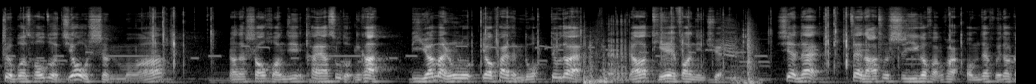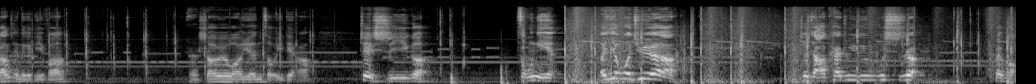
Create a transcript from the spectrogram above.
这波操作叫什么？让它烧黄金，看一下速度，你看比原版熔炉要快很多，对不对？然后铁也放进去，现在再拿出十一个方块，我们再回到刚才那个地方，稍微往远走一点啊。这十一个，走你！哎呀，我去！这家伙开出一堆巫师，快跑！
